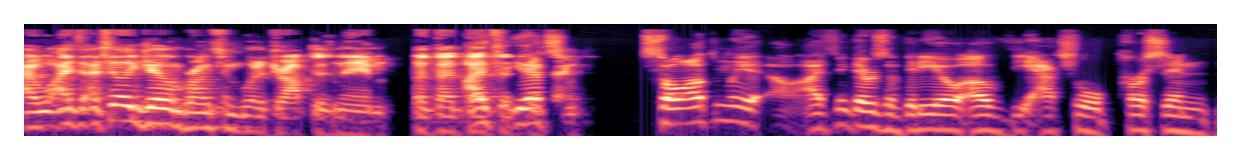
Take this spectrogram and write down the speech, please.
I, I feel like Jalen Brunson would have dropped his name, but that, that's, I, that's so ultimately, I think there was a video of the actual person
